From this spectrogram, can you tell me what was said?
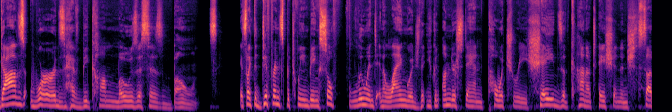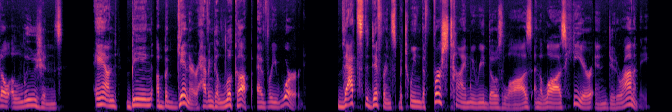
God's words have become Moses' bones. It's like the difference between being so fluent in a language that you can understand poetry, shades of connotation, and subtle allusions, and being a beginner, having to look up every word. That's the difference between the first time we read those laws and the laws here in Deuteronomy.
